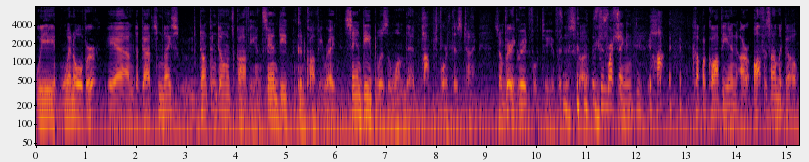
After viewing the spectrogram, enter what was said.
we went over and got some nice Dunkin' Donuts coffee and Sandeep coffee, right? Sandeep was the one that popped for it this time. So I'm very grateful to you for this uh, refreshing hot cup of coffee in our office on the go.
